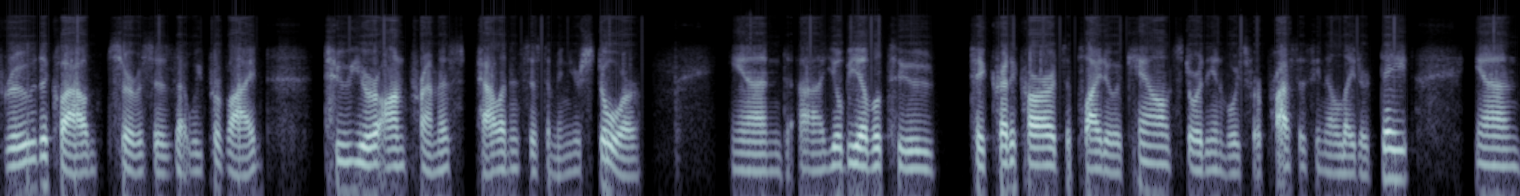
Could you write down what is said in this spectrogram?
through the cloud services that we provide to your on-premise Paladin system in your store, and uh, you'll be able to take credit cards, apply to accounts, store the invoice for processing at a later date. And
